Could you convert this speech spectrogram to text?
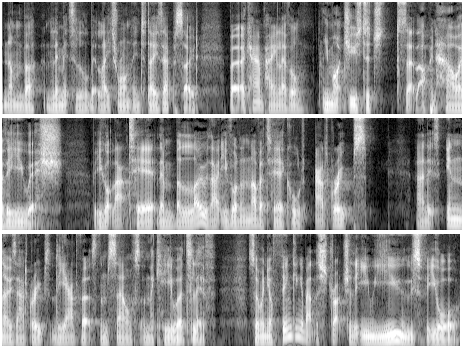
number and limits a little bit later on in today's episode. But a campaign level, you might choose to set that up in however you wish. But you've got that tier. Then below that, you've got another tier called ad groups. And it's in those ad groups, the adverts themselves and the keywords live. So when you're thinking about the structure that you use for your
